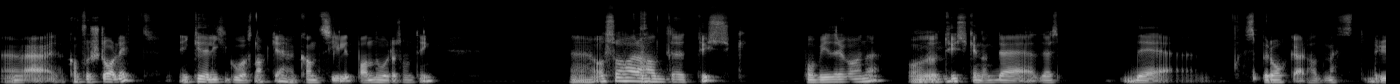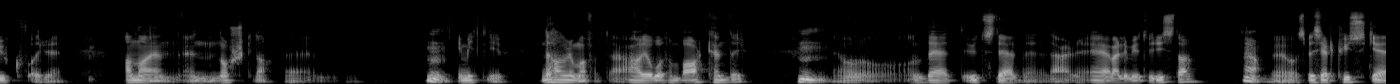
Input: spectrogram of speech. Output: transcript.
Jeg kan forstå litt. Ikke like god å snakke. Jeg kan si litt banneord og sånne ting. Eh, og så har jeg hatt eh, tysk på videregående. Og mm. tysk er nok det, det, det språket jeg har hatt mest bruk for, eh, annet enn en norsk, da, eh, Mm. i mitt liv. Det handler om at jeg har jobba som bartender. Mm. Og og det er et utsted der det er veldig mye turister. Ja. Og spesielt tyske,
